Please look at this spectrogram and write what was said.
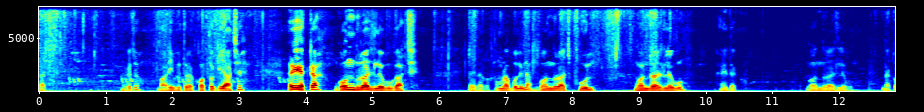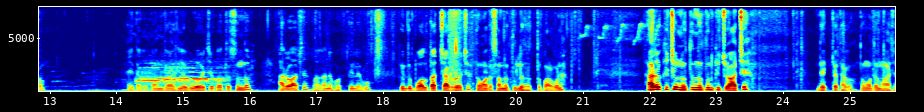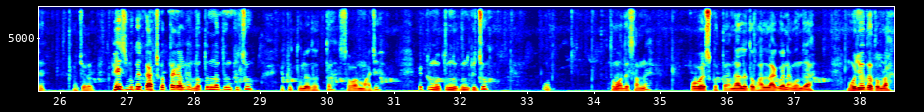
দেখো, দেখেছ? বাড়ির ভিতরে কত কি আছে। এই একটা গন্ধরাজ লেবু গাছ। এই দেখো, আমরা বলি না, গন্ধরাজ ফুল, গন্ধরাজ লেবু। এই দেখো, গন্ধরাজ লেবু। দেখো। এই দেখো গন্ধরাজ লেবু হয়েছে, কত সুন্দর। আরও আছে, বাগানে ভর্তি লেবু, কিন্তু বলতার চাক রয়েছে, তোমাদের সামনে তুলে ধরতে পারব না। আরও কিছু, নতুন নতুন কিছু আছে, দেখতে থাকো, তোমাদের মাঝে। চলে ফেসবুকে কাজ করতে গেলে নতুন নতুন কিছু একটু তুলে ধরতে সবার মাঝে। একটু নতুন নতুন কিছু তোমাদের সামনে প্রবেশ করতে হয়। নাহলে তো ভালো লাগবে না বন্ধুরা। বোঝো তো তোমরা,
